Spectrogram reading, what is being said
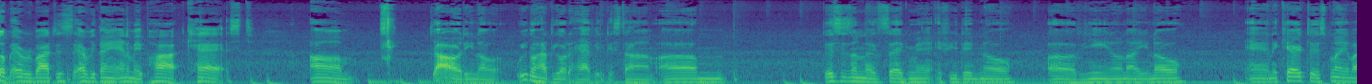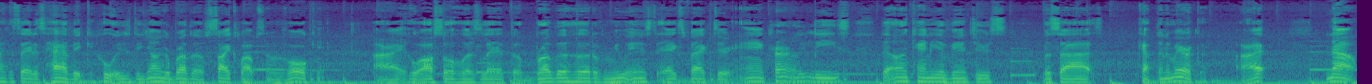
up, everybody? This is Everything Anime Podcast. Um, y'all already know we're gonna have to go to Havoc this time. Um, this is another segment. If you didn't know, of you know now you know. And the character explained, like I said, is Havoc, who is the younger brother of Cyclops and Vulcan. All right, who also has led the Brotherhood of Mutants, the X Factor, and currently leads the Uncanny Avengers. Besides Captain America. All right. Now,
